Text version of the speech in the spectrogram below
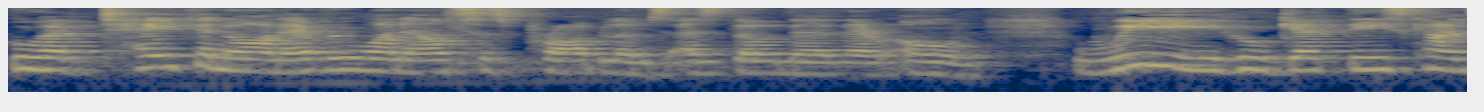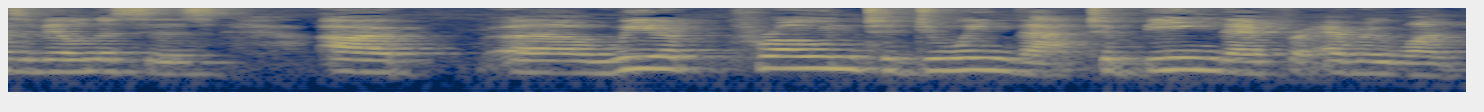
who have taken on everyone else's problems as though they're their own. We who get these kinds of illnesses are uh, we are prone to doing that, to being there for everyone.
